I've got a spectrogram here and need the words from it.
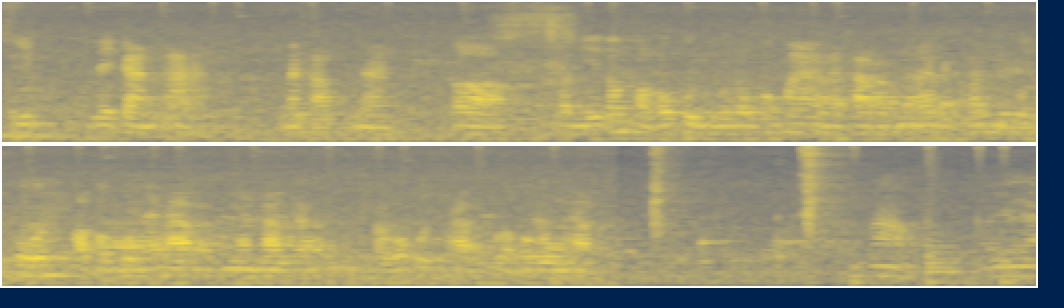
คิดในการอ่านนะครับนะ ก็วันนี้ต้องขอบพระคุณคุณนพมากๆนะครับนะท่านคุณคุณขอบพระคุณนะครับนะครับ ขอบพระคุณครับขอบพระคุณครับอ้าวเอายังไง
